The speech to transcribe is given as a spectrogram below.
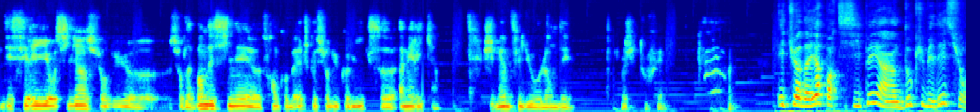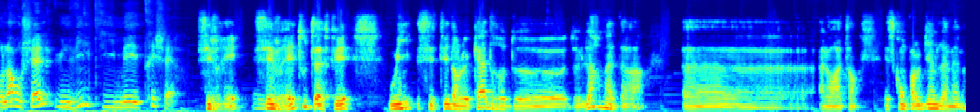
des séries aussi bien sur du sur de la bande dessinée franco-belge que sur du comics américain. J'ai même fait du hollandais. Moi, j'ai tout fait. Et tu as d'ailleurs participé à un docu-BD sur La Rochelle, une ville qui m'est très chère. C'est vrai, c'est vrai, tout à fait. Oui, c'était dans le cadre de, de l'Armada. Euh, alors attends, est-ce qu'on parle bien de la même?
